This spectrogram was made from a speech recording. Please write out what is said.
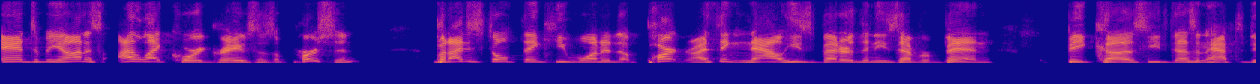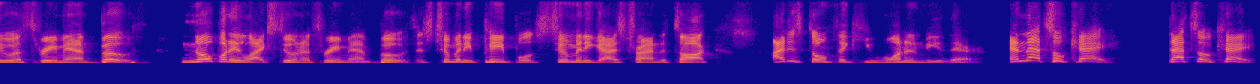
And to be honest, I like Corey Graves as a person, but I just don't think he wanted a partner. I think now he's better than he's ever been because he doesn't have to do a three man booth. Nobody likes doing a three man booth. It's too many people. It's too many guys trying to talk. I just don't think he wanted me there. And that's okay. That's okay.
